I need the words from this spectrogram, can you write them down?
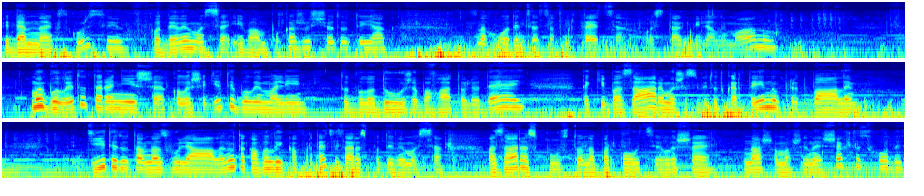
Підемо на екскурсію, подивимося і вам покажу, що тут і як. Знаходиться ця фортеця ось так біля лиману. Ми були тут раніше, коли ще діти були малі. Тут було дуже багато людей, такі базари. Ми ще собі тут картину придбали. Діти тут в нас гуляли. Ну, така велика фортеця. Зараз подивимося. А зараз пусто на парковці лише наша машина і ще хтось ходить.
